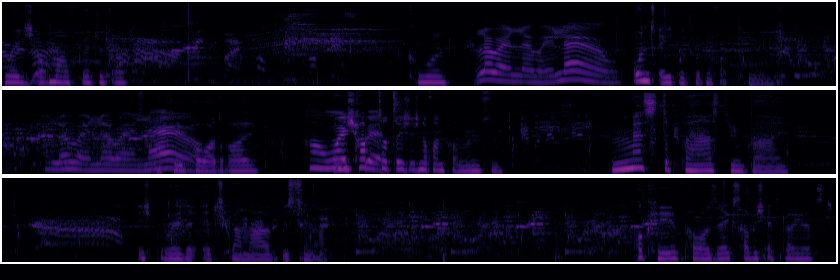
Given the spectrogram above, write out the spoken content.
Grade ich auch mal auf Gadget ab. Cool. Hello, hello, hello. Und 8-Bit wird noch upgradet. Hello, hello, hello. Okay, Power 3. Oh, Und ich habe tatsächlich noch ein paar Münzen. Mr. Passed you by. Ich grade Edgar mal ein bisschen ab. Okay, Power 6 habe ich Edgar jetzt.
